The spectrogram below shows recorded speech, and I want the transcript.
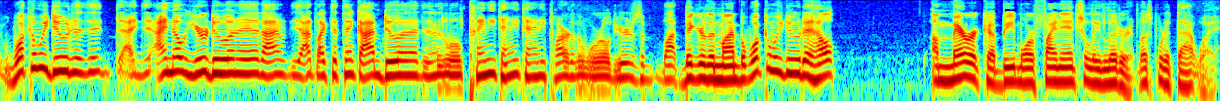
what can we do to the, I, I know you're doing it. I, I'd like to think I'm doing it in a little tiny, tiny, tiny part of the world. Yours is a lot bigger than mine. But what can we do to help America be more financially literate? Let's put it that way.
